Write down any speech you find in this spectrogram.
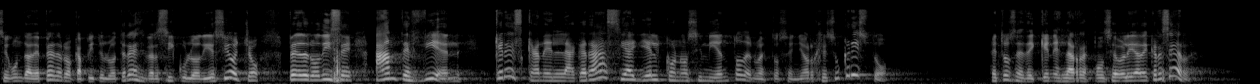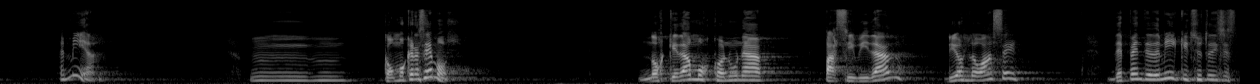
Segunda de Pedro, capítulo 3, versículo 18, Pedro dice, antes bien, crezcan en la gracia y el conocimiento de nuestro Señor Jesucristo. Entonces, ¿de quién es la responsabilidad de crecer? Es mía. Mm, ¿Cómo crecemos? ¿Nos quedamos con una pasividad? ¿Dios lo hace? Depende de mí. Que si usted dice,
